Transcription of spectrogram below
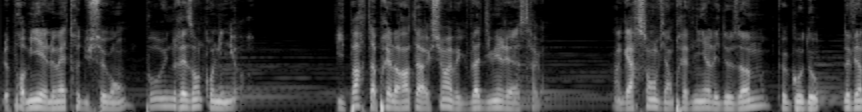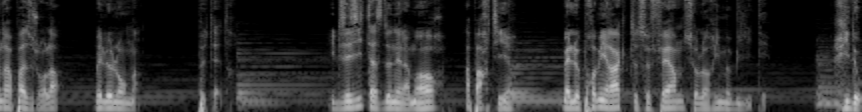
Le premier est le maître du second, pour une raison qu'on ignore. Ils partent après leur interaction avec Vladimir et Estragon. Un garçon vient prévenir les deux hommes que Godot ne viendra pas ce jour-là, mais le lendemain. Peut-être. Ils hésitent à se donner la mort, à partir, mais le premier acte se ferme sur leur immobilité. Rideau.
